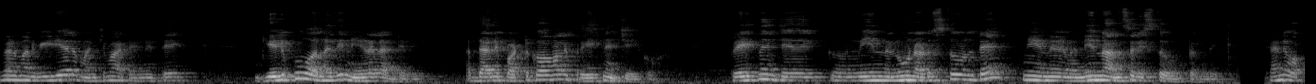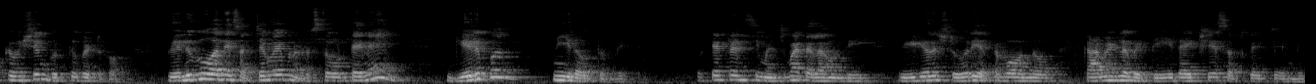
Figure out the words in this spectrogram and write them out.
ఇవాళ మన వీడియోలో మంచి మాట ఏంటంటే గెలుపు అన్నది నీడ లాంటిది. దాన్ని పట్టుకోవాలని ప్రయత్నం చేయకు. ప్రయత్నం చే నేను నువ్వు నడుస్తూ ఉంటే నేను నిన్ను అనుసరిస్తూ ఉంటుంది. కానీ ఒక్క విషయం గుర్తుపెట్టుకో. వెలుగు అనే సత్యం వైపు నడుస్తూ ఉంటేనే గెలుపు నీదవుతుంది. ఓకే ఫ్రెండ్స్ ఈ మంచి మాట ఎలా ఉంది? వీడియోలో స్టోరీ ఎంత బాగుందో కామెంట్లో పెట్టి లైక్ షేర్ సబ్స్క్రైబ్ చేయండి.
